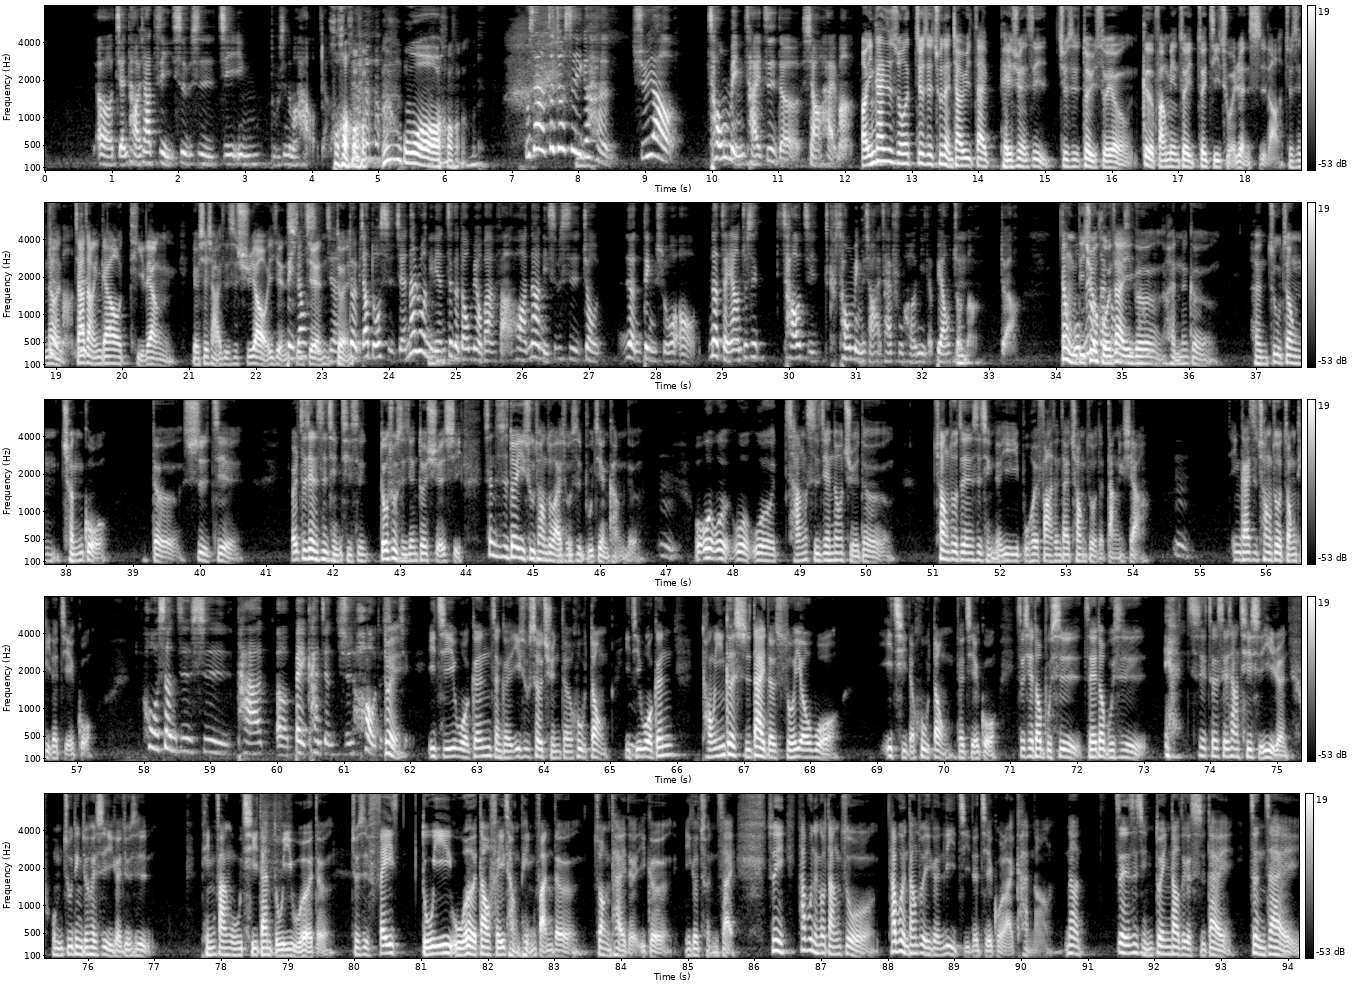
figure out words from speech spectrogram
呃检讨一下自己是不是基因不是那么好，这样哇哇，不是啊？这就是一个很需要聪明才智的小孩嘛。哦，应该是说，就是初等教育在培训是，就是对于所有各方面最最基础的认识啦。就是那家长应该要体谅，有些小孩子是需要一点时间对比较多时间。那如果你连这个都没有办法的话，那你是不是就认定说哦，那怎样就是超级聪明的小孩才符合你的标准嘛？对啊，但我们的确活在一个很那个很注重成果的世界，而这件事情其实多数时间对学习，甚至是对艺术创作来说是不健康的。嗯。我我我我我长时间都觉得创作这件事情的意义不会发生在创作的当下，嗯，应该是创作总体的结果。或甚至是他呃被看见之后的对事情。以及我跟整个艺术社群的互动，以及嗯我跟同一个时代的所有我一起的互动的结果，这些都不是，这些都不是，是这个世界上七十亿人，我们注定就会是一个就是平凡无奇但独一无二的，就是非独一无二到非常平凡的状态的一个一个存在，所以它不能够当做，它不能当做一个立即的结果来看啊。那这件事情对应到这个时代正在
